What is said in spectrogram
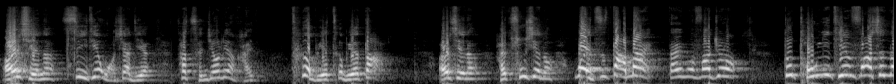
而且呢，这一天往下跌，它成交量还。特别特别大，而且呢，还出现了外资大卖。大家有没有发觉？都同一天发生的。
